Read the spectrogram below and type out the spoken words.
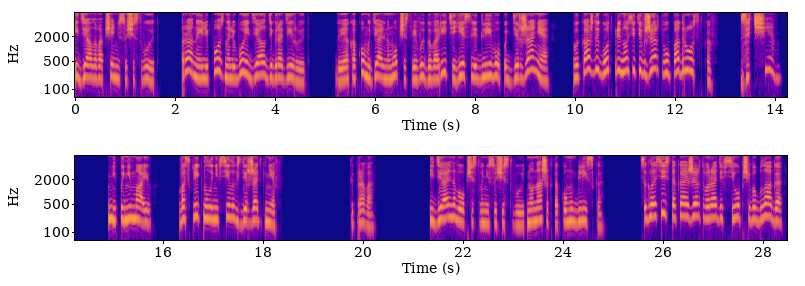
Идеала вообще не существует. Рано или поздно любой идеал деградирует. Да и о каком идеальном обществе вы говорите, если для его поддержания вы каждый год приносите в жертву подростков? Зачем? «Не понимаю», — воскликнула не в силах сдержать гнев. «Ты права. Идеального общества не существует, но наше к такому близко. Согласись, такая жертва ради всеобщего блага –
